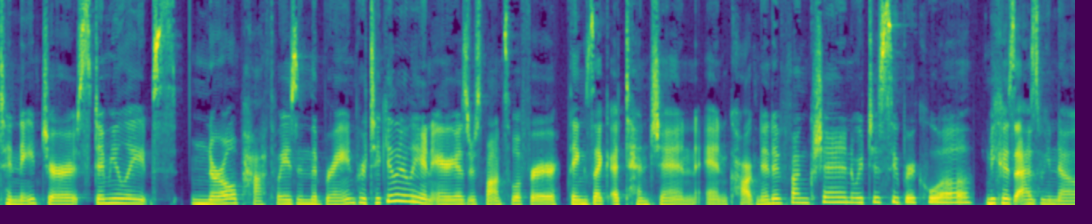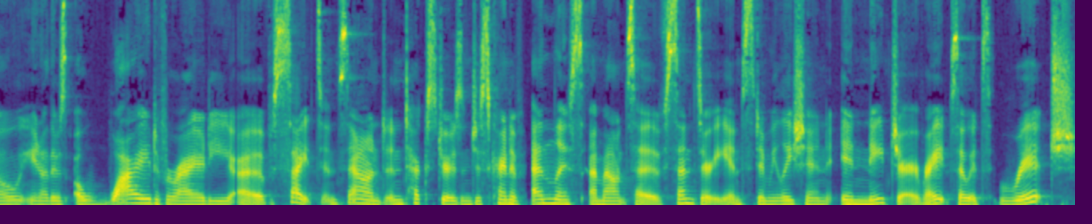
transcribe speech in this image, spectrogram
to nature stimulates neural pathways in the brain, particularly in areas responsible for things like attention and cognitive function, which is super cool. Because as we know, you know, there's a wide variety of sights and sound and textures and just kind of endless amounts of sensory and stimulation in nature, right? So it's rich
